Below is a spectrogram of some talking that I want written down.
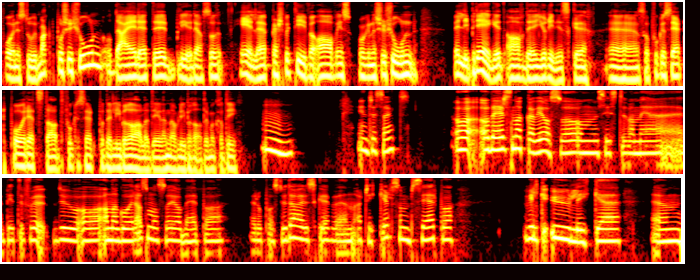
får en stor maktposisjon, og deretter blir det altså hele perspektivet av organisasjonen veldig preget av det juridiske, uh, så fokusert på rettsstat, fokusert på det liberale delen av liberaldemokrati. Mm. Interessant. Og, og der snakka vi også om sist du var med, Peter, for du og Anna Gora, som også jobber her på Europastudiet, har skrevet en artikkel som ser på hvilke ulike um,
